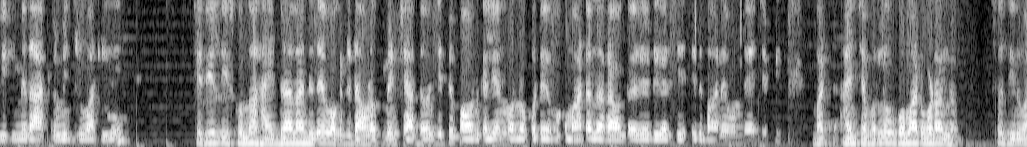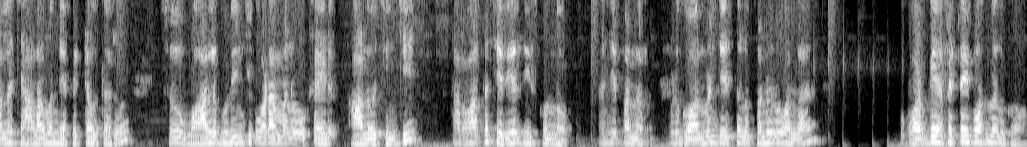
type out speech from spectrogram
వీటి మీద ఆక్రమించిన వాటిని చర్యలు తీసుకుందాం. హైడ్రా లాంటిదే ఒకటి డెవలప్మెంట్ చేద్దాం అని చెప్పి పవన్ కళ్యాణ్ మొన్న ఒకటి ఒక మాట అన్నారు. రేవంత్ రెడ్డి గారు చేసేది బాగానే ఉంది అని చెప్పి. బట్ ఆయన చివరిలో ఇంకో మాట కూడా అన్నారు. సో దీనివల్ల చాలా మంది ఎఫెక్ట్ అవుతారు. సో వాళ్ళ గురించి కూడా మనం ఒక సైడ్ ఆలోచించి తర్వాత చర్యలు తీసుకుందాం. అని చెప్పి అన్నారు. ఇప్పుడు గవర్నమెంట్ చేస్తున్న పనుల వల్ల ఒక వర్గం ఎఫెక్ట్ అయిపోతుంది అనుకో.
